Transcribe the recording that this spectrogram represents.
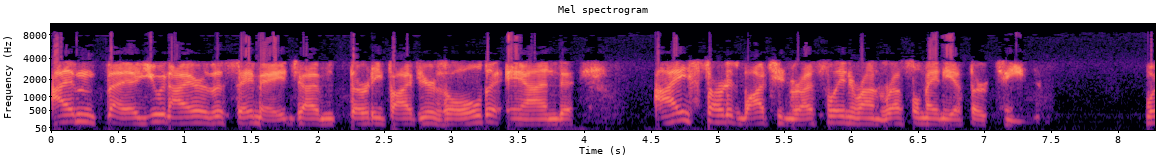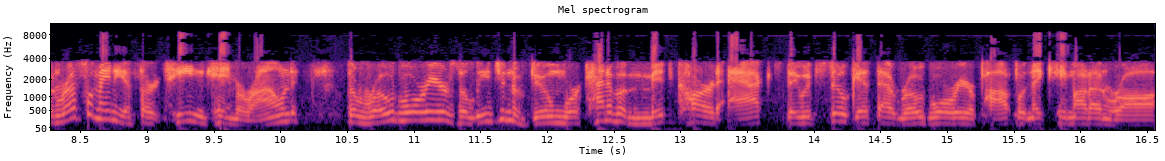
I'm uh, you and I are the same age. I'm 35 years old and I started watching wrestling around WrestleMania 13 when WrestleMania 13 came around, the Road Warriors, the Legion of Doom, were kind of a mid card act. They would still get that Road Warrior pop when they came out on Raw,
